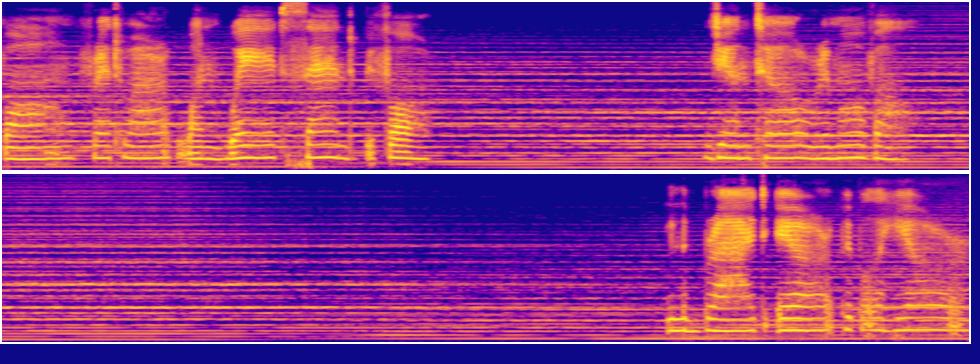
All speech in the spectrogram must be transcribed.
From fretwork one wet sand before gentle removal. In the bright air, people hear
